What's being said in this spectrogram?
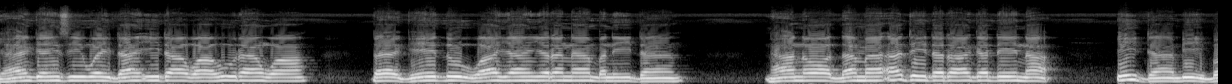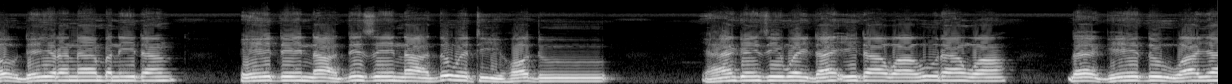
ယံကိဉ္စီဝိဒံဣဒဝါဟုရံဝါတကေတုဝါယံယရဏံပဏိတံနာနောသမ္မအတ္တိတရာဂတိနဣဒံပိဗုဒ္ဓေယရဏံပဏိတံဧတေနသစ္စေနသုဝတိဟောတုယံကိဉ္စီဝိဒံဣဒဝါဟုရံဝါ တကေတုဝါယံ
